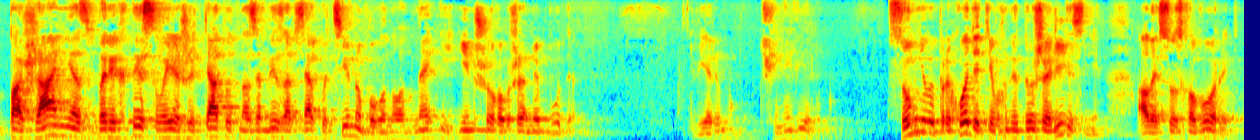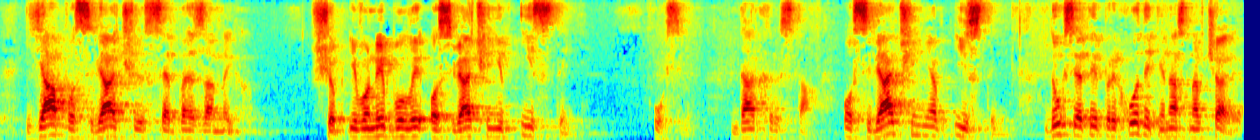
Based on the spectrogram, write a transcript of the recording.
бажання зберегти своє життя тут на землі за всяку ціну, бо воно одне і іншого вже не буде. Віримо чи не віримо? Сумніви приходять і вони дуже різні, але Ісус говорить: Я посвячую себе за них, щоб і вони були освячені в істині. Ось він, дар Христа, освячення в істині. Дух Святий приходить і нас навчає.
